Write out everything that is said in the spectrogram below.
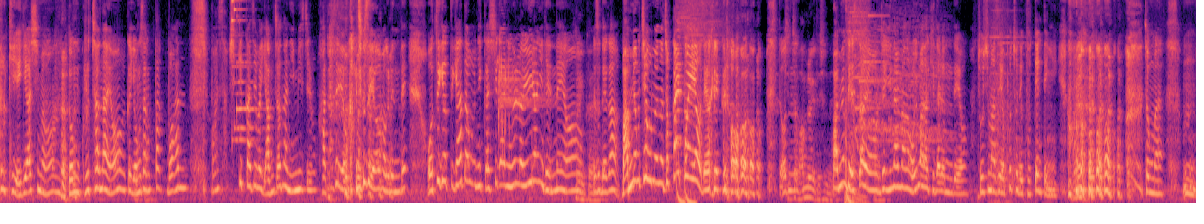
이렇게 얘기하시면 너무 그렇잖아요. 그러니까 영상 딱 뭐 한 뭐한 30개까지만 얌전한 이미지로 가주세요. 가주세요. 막 그랬는데 어떻게 어떻게 하다 보니까 시간이 흘러 1년이 됐네요. 그러니까요. 그래서 내가 만 명 채우면은 저깔 거예요. 내가 그랬거든. 진짜 만 명이 되셨네. 만명 됐어요. 이제 이날만을 얼마나 기다렸는데요. 조심하세요. 포천의 구땡땡이. 정말 음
